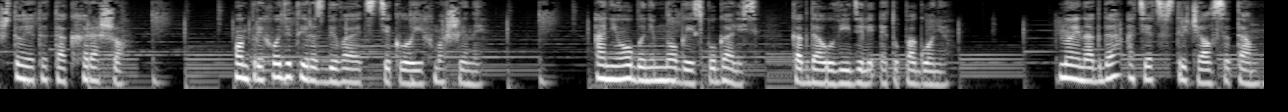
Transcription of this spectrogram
что это так хорошо. Он приходит и разбивает стекло их машины. Они оба немного испугались, когда увидели эту погоню. Но иногда отец встречался там.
